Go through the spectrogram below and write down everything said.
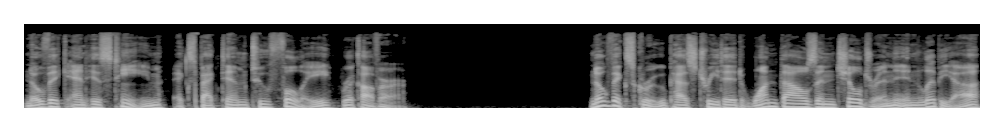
Novick and his team expect him to fully recover. Novick's group has treated 1,000 children in Libya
